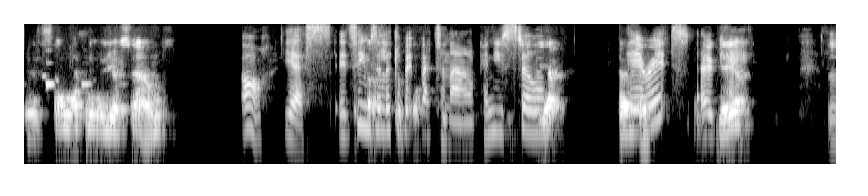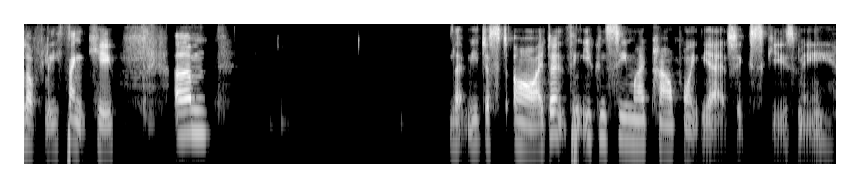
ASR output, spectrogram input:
There's something happening with your sound. Oh, yes, it seems a little bit better now. Can you still Yep. hear it? Okay. yeah. Lovely, thank you. Um, let me just, oh, I don't think you can see my PowerPoint yet, excuse me.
